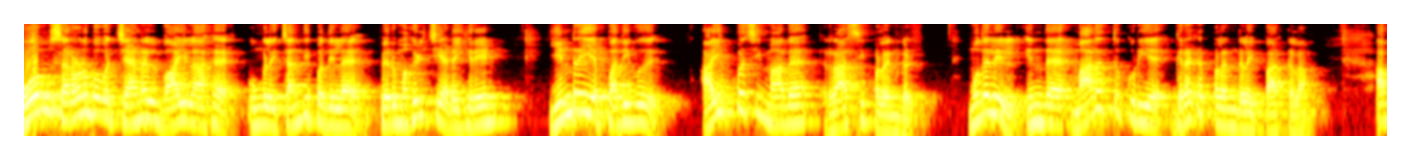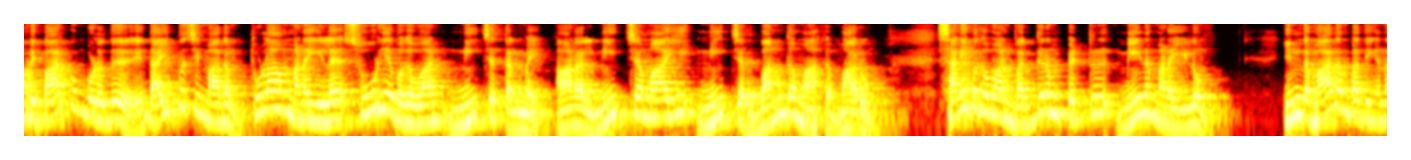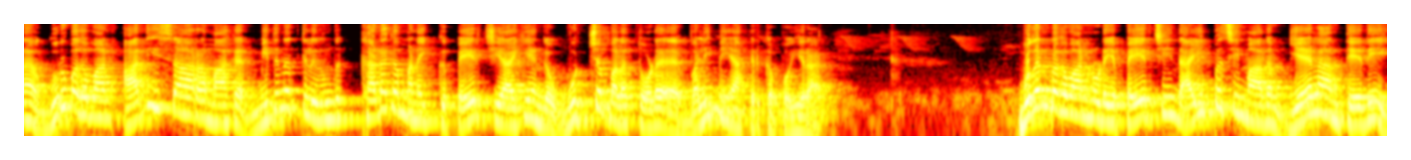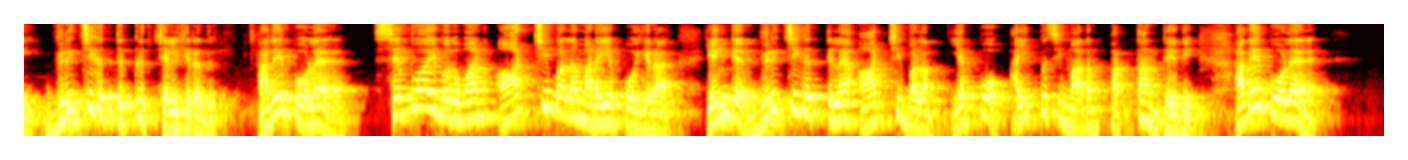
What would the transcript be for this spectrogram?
ஓம் Saravanabhava channel வாயிலாக உங்களை சந்திப்பதில் பெருமகிழ்ச்சி அடைகிறேன். இன்றைய பதிவு ஐப்பசி மாத ராசி பலன்கள். முதலில் இந்த மாதத்துக்குரிய கிரக பலன்களை பார்க்கலாம். அப்படி பார்க்கும் பொழுது இந்த ஐப்பசி மாதம் துலாம் மனையில் சூரிய பகவான் நீச்சத்தன்மை. ஆனால் நீச்சமாகி நீச்ச பங்கமாக மாறும். சனி பகவான் வக்ரம் பெற்று மீனமனையிலும் இந்த மாதம் பார்த்தீங்கன்னா குரு பகவான் அதிசாரமாக மிதுனத்திலிருந்து கடகமனைக்கு பயிற்சியாகி அங்கே உச்ச பலத்தோட வலிமையாக இருக்க போகிறார். புதன் பகவானுடைய பெயர்ச்சி இந்த ஐப்பசி மாதம் ஏழாம் தேதி விருச்சிகத்துக்கு செல்கிறது. அதே போல செவ்வாய் பகவான் ஆட்சி பலம் அடைய போகிறார். எங்க விருச்சிகத்தில் ஆட்சி பலம் எப்போ? ஐப்பசி மாதம் பத்தாம் தேதி. அதே போல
